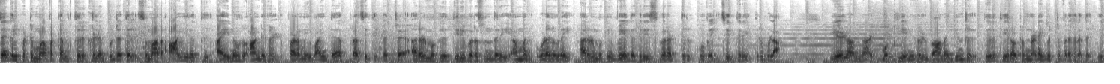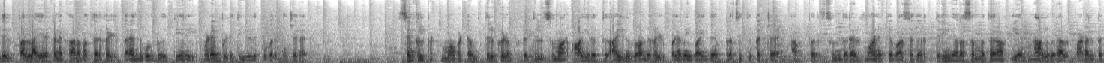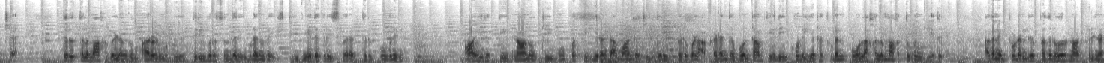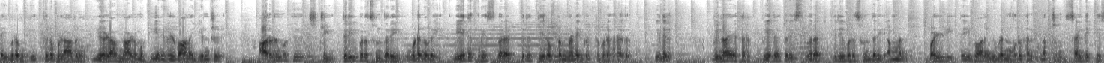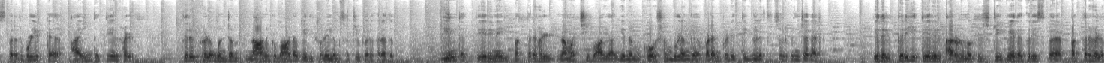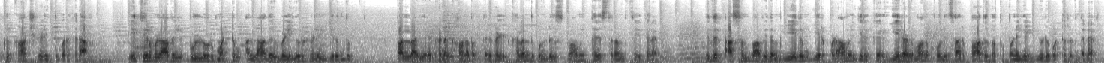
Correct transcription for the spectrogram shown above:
செங்கல்பட்டு மாவட்டம் திருக்கிழங்குன்றத்தில் சுமார் ஆயிரத்து ஐநூறு ஆண்டுகள் பழமை வாய்ந்த பிரசித்தி பெற்ற அருள்மிகு திரிபுரசுந்தரி அம்மன் உடனுரை அருள்மிகு வேதகிரீஸ்வரர் திருக்கோவில் சித்திரை திருவிழா. ஏழாம் நாள் முக்கிய நிகழ்வான இன்று திருத்தேரோட்டம் நடைபெற்று வருகிறது. இதில் பல்லாயிரக்கணக்கான பக்தர்கள் கலந்து கொண்டு தேரை விடம்பிடித்து இழுத்து வருகின்றனர். செங்கல்பட்டு மாவட்டம் திருக்கழுங்குன்றத்தில் சுமார் ஆயிரத்து ஐநூறு ஆண்டுகள் பழமை வாய்ந்த பிரசித்தி பெற்ற அப்பர் சுந்தரர் மாணிக்க வாசகர் திருஞான சம்பந்தர் ஆகிய நால்வரால் பாடல் பெற்ற திருத்தலமாக விளங்கும் அருள்மிகு திரிபுர சுந்தரி உடனுரை ஸ்ரீ வேதகிரீஸ்வரர் திருக்கோவிலின் ஆயிரத்தி நானூற்றி முப்பத்தி இரண்டாம் ஆண்டு சித்திரை பெருவிழா கடந்த ஒன்றாம் தேதி கொடியேற்றத்துடன் கோலாகலமாக துவங்கியது. அதனைத் தொடர்ந்து பதினோரு நாட்கள் நடைபெறும் இத்திருவிழாவின் ஏழாம் நாள் முக்கிய நிகழ்வான இன்று அருள்மிகு ஸ்ரீ திரிபுர சுந்தரி உடனுரை வேதகிரீஸ்வரர் திருத்தீரோட்டம் நடைபெற்று வருகிறது. இதில் விநாயகர் வேதகிரீஸ்வரர் திரிபுர சுந்தரி அம்மன் வள்ளி தெய்வானையுடன் முருகன் மற்றும் சண்டிகேஸ்வரர் உள்ளிட்ட ஐந்து தேர்கள். திருக்கழுங்குன்றம் நான்கு மாட வீதிகளிலும் சுற்றி வருகிறது. இந்த தேரினை பக்தர்கள் நமச்சிவாயா எனும் கோஷம் விளங்க படம் பிடித்து இழுத்துச் செல்கின்றனர். இதில் பெரிய தேரில் அருள்மிகு ஸ்ரீ வேதகிரீஸ்வரர் பக்தர்களுக்கு காட்சியளித்து வருகிறார். இத்திருவிழாவில் உள்ளூர் மட்டும் அல்லாது வெளியூர்களில் இருந்தும் பல்லாயிரக்கணக்கான பக்தர்கள் கலந்து கொண்டு சுவாமி தரிசனம் செய்தனர். இதில் அசம்பாவிதம் ஏதும் ஏற்படாமல் இருக்க ஏராளமான போலீசார் பாதுகாப்பு பணியில் ஈடுபட்டிருந்தனர்.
